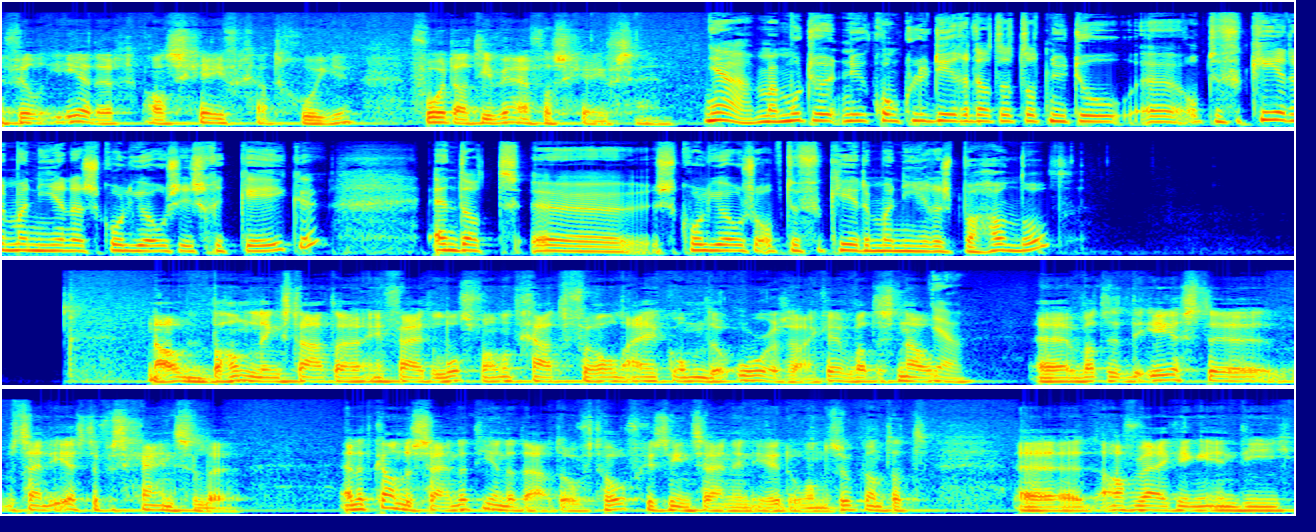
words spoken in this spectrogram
veel eerder als scheef gaat groeien... voordat die wervels scheef zijn. Ja, maar moeten we nu concluderen dat er tot nu toe op de verkeerde manier naar scoliose is gekeken... en dat scoliose op de verkeerde manier is behandeld? Nou, de behandeling staat daar in feite los van. Het gaat vooral eigenlijk om de oorzaak. Hè. Wat, is nou, ja. wat, is de eerste, wat zijn de eerste verschijnselen? En het kan dus zijn dat die inderdaad over het hoofd gezien zijn in eerder onderzoek. Want dat, uh, de afwijkingen in die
